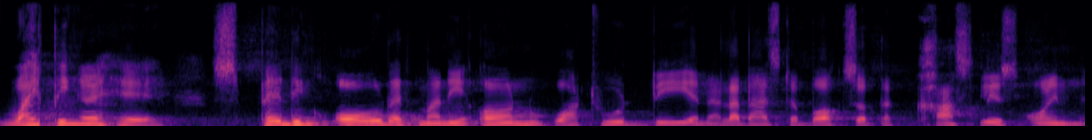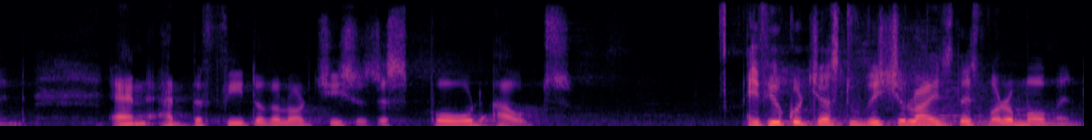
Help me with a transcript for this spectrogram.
wiping her hair, spending all that money on what would be an alabaster box of the costliest ointment, and at the feet of the Lord Jesus, just poured out. If you could just visualize this for a moment,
